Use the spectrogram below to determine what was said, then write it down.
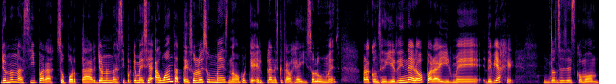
Yo no nací para soportar, yo no nací porque me decía, aguántate, solo es un mes, ¿no? Porque el plan es que trabajé ahí solo un mes para conseguir dinero para irme de viaje. Entonces es como,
